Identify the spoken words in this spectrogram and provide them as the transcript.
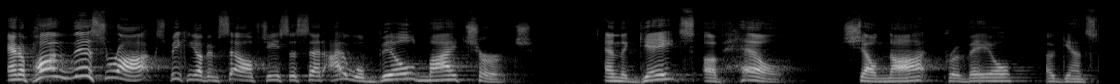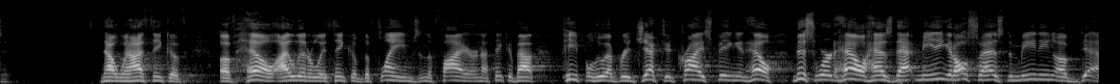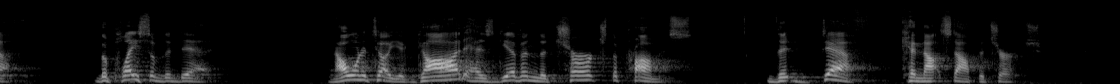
And upon this rock, speaking of himself, Jesus said, I will build my church, and the gates of hell shall not prevail against it. Now, when I think of, of hell, I literally think of the flames and the fire, and I think about people who have rejected Christ being in hell. This word hell has that meaning. It also has the meaning of death, the place of the dead. And I want to tell you, God has given the church the promise that death cannot stop the church.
